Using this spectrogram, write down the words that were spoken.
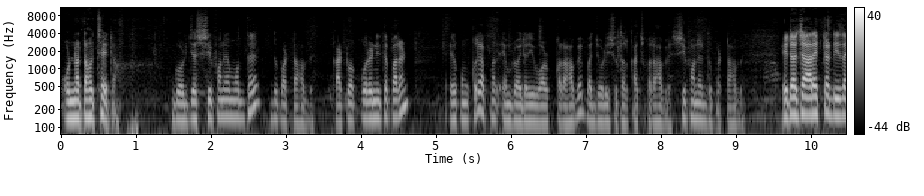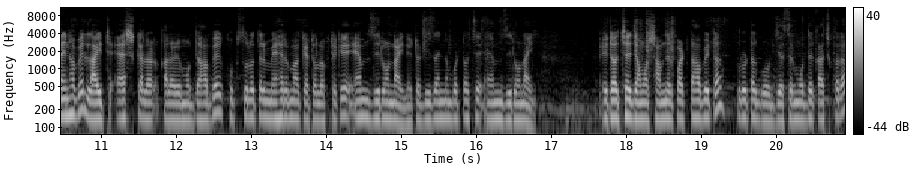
ওড়নাটা হচ্ছে এটা। গর্জিয়াস শিফনের মধ্যে দুপাট্টা হবে। কাটওয়ার্ক করে নিতে পারেন। এরকম করে আপনার এমব্রয়ডারি ওয়ার্ক করা হবে বা জড়ি সুতার কাজ করা হবে, শিফনের দুপাট্টা হবে। এটা হচ্ছে আরেকটা ডিজাইন হবে লাইট অ্যাশ কালার কালারের মধ্যে হবে, খুবসুরতের মেহেরমা ক্যাটালগ থেকে এম জিরো নাইন এটা ডিজাইন নম্বরটা হচ্ছে এম জিরো নাইন এটা হচ্ছে জামার সামনের পার্টটা হবে এটা, পুরোটা গর্জিয়াসের মধ্যে কাজ করা,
